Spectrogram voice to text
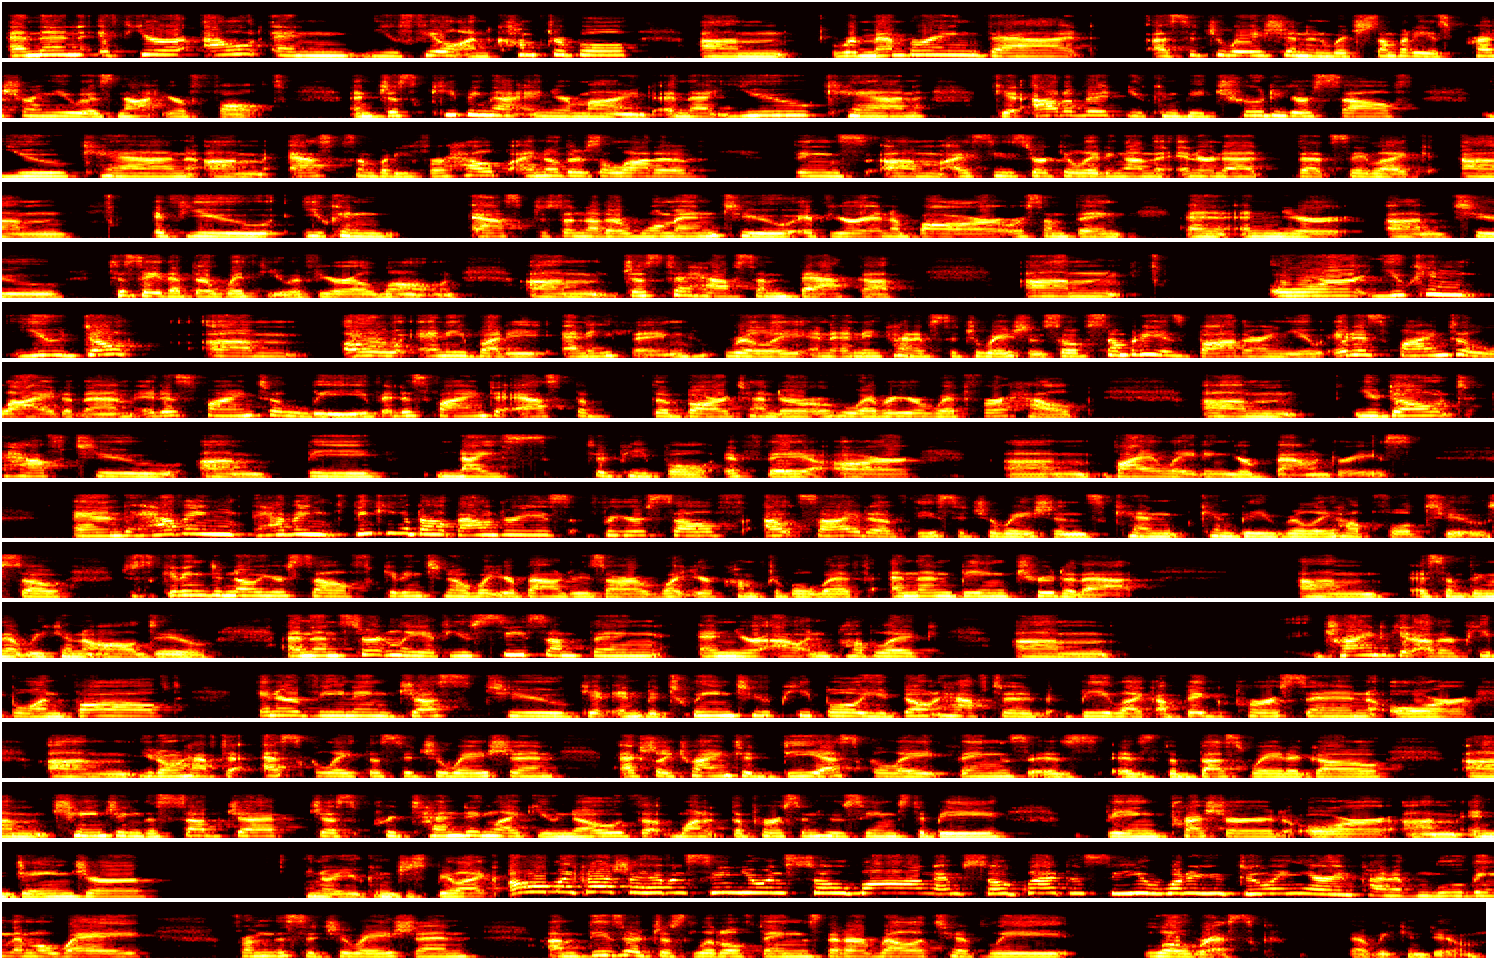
And then if you're out and you feel uncomfortable, um, remembering that a situation in which somebody is pressuring you is not your fault and just keeping that in your mind and that you can get out of it you can be true to yourself you can um, ask somebody for help i know there's a lot of things um, i see circulating on the internet that say like um, if you you can ask just another woman to if you're in a bar or something and, and you're um, to to say that they're with you if you're alone. Um, just to have some backup. Um, or you can you don't um, owe anybody anything really in any kind of situation. So if somebody is bothering you it is fine to lie to them. It is fine to leave. It is fine to ask the the bartender or whoever you're with for help. Um, you don't have to um, be nice to people if they are um, violating your boundaries. And having having thinking about boundaries for yourself outside of these situations can can be really helpful too. So just getting to know yourself getting to know what your boundaries are what you're comfortable with and then being true to that um, is something that we can all do. And then certainly if you see something and you're out in public um, trying to get other people involved intervening just to get in between two people. You don't have to be like a big person or um, you don't have to escalate the situation. Actually trying to de-escalate things is, is the best way to go. Um, changing the subject, just pretending like you know the one, the person who seems to be being pressured or um, in danger you know, you can just be like, oh my gosh, I haven't seen you in so long. I'm so glad to see you. What are you doing here? And kind of moving them away from the situation. Um, these are just little things that are relatively low risk that we can do.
